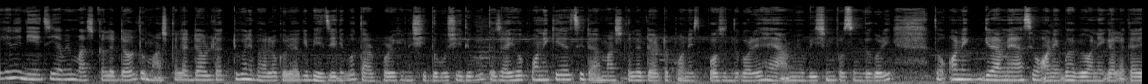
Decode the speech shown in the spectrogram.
এখানে নিয়েছি আমি মাসকালের ডাল তো মাসকালের ডালটা একটুখানি ভালো করে আগে ভেজে নেব, তারপর এখানে সিদ্ধ বসিয়ে দেবো। তো যাই হোক, অনেকেই আছে মাসকালের ডালটা অনেক পছন্দ করে। হ্যাঁ আমিও ভীষণ পছন্দ করি। তো অনেক গ্রামে আছে, অনেকভাবে অনেক এলাকায়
